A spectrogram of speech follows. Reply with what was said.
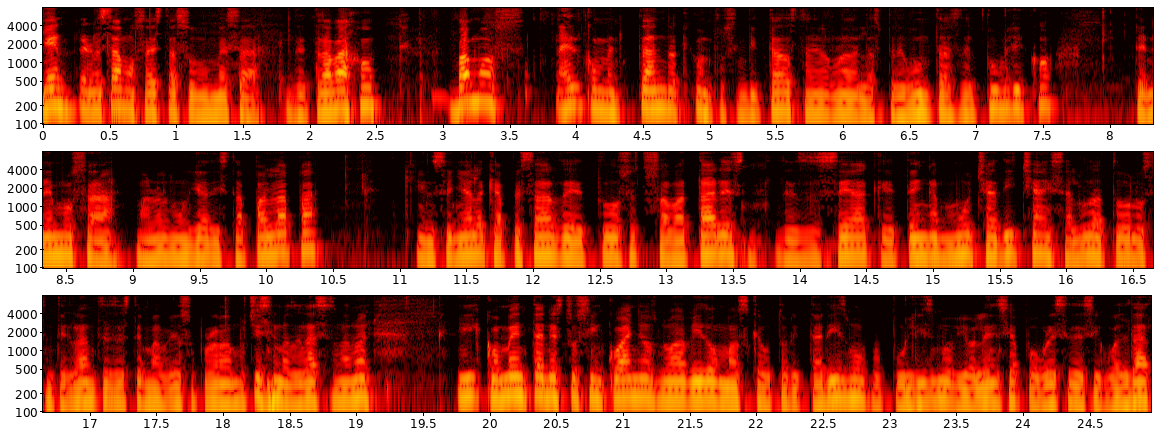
Bien, regresamos a esta su mesa de trabajo. Vamos a ir comentando aquí con nuestros invitados también algunas de las preguntas del público. Tenemos a Manuel Munguía de Iztapalapa, quien señala que a pesar de todos estos avatares, les desea que tengan mucha dicha y saluda a todos los integrantes de este maravilloso programa. Muchísimas gracias, Manuel. Y comenta, en estos cinco años no ha habido más que autoritarismo, populismo, violencia, pobreza y desigualdad,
